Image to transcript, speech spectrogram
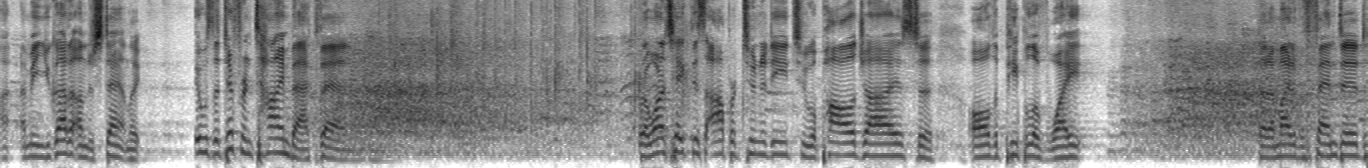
I, I mean, you gotta understand, like, it was a different time back then. but I wanna take this opportunity to apologize to all the people of white that I might have offended.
